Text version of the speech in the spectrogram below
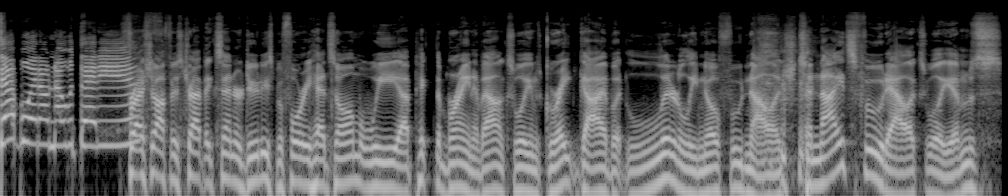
that boy don't know what that is. Fresh off his traffic center duties before he heads home, we uh, picked the brain of Alex Williams. Great guy, but literally no food knowledge. Tonight's food, Alex Williams.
